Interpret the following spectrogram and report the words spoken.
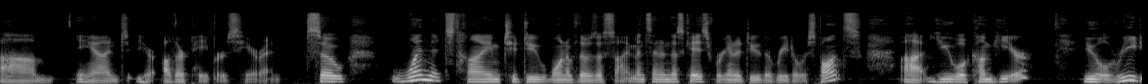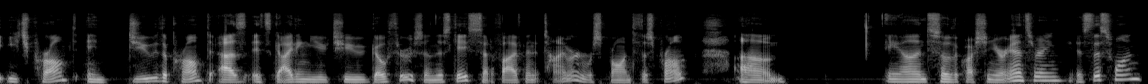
um, and your other papers herein. So when it's time to do one of those assignments, and in this case, we're going to do the reader response, uh, you will come here, you'll read each prompt and do the prompt as it's guiding you to go through. So in this case, set a five minute timer and respond to this prompt. Um, and so the question you're answering is this one,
